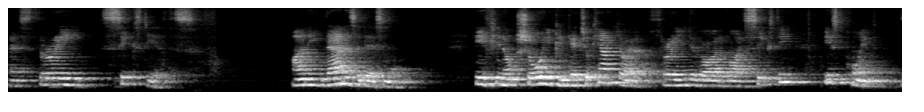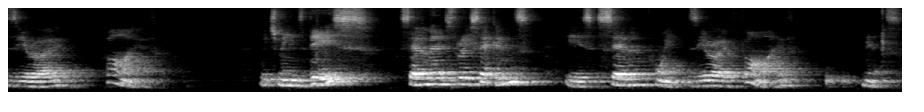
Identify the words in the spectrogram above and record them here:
as 3 sixtieths. I need that as a decimal. If you're not sure, you can get your calculator. 3 divided by 60 is 0.05, which means this 7 minutes 3 seconds is 7.05 minutes.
